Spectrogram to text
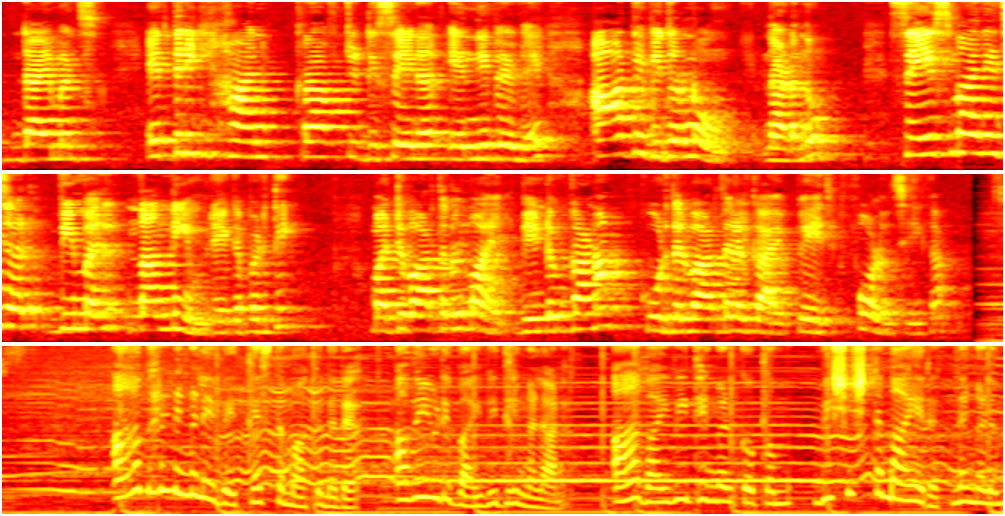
Diamonds ethnic hand craft designer എന്നിവയുടെ ആദ്യ വിതരണവും നടന്നു. സെയിൽസ് മാനേജർ വിമൽ നന്ദിയും രേഖപ്പെടുത്തി. മറ്റു വാർത്തകളുമായി വീണ്ടും കാണാം. കൂടുതൽ വാർത്തകൾക്കായി പേജ് ഫോളോ ചെയ്യുക. ആഭരണങ്ങളെ വ്യത്യസ്തമാക്കുന്നത് അവയുടെ വൈവിധ്യങ്ങളാണ്. ആ വൈവിധ്യങ്ങൾക്കൊപ്പം വിശിഷ്ടമായ രത്നങ്ങളും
